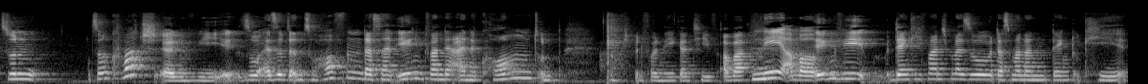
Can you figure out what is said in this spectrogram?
so ein so ein Quatsch irgendwie. So, also dann zu hoffen, dass dann irgendwann der eine kommt und oh, ich bin voll negativ, aber Nee, aber irgendwie denke ich manchmal so, dass man dann denkt, okay,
